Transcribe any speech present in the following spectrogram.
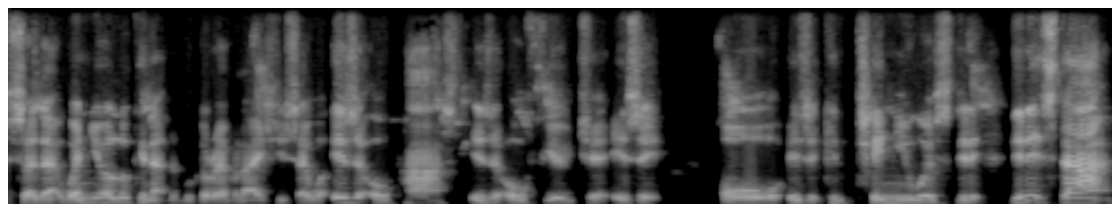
so that when you're looking at the book of Revelation, you say, well, is it all past? Is it all future? Is it all, is it continuous? Did it, did it start?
